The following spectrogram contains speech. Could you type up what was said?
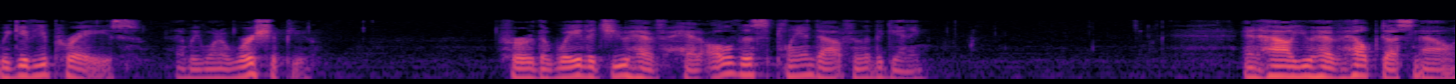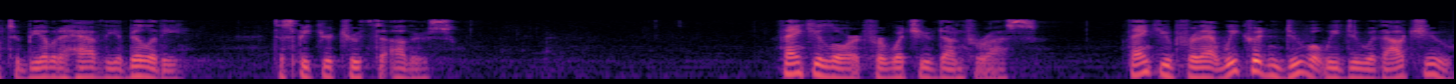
We give you praise and we want to worship you for the way that you have had all this planned out from the beginning and how you have helped us now to be able to have the ability to speak your truth to others. Thank you, Lord, for what you've done for us. Thank you for that. We couldn't do what we do without you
